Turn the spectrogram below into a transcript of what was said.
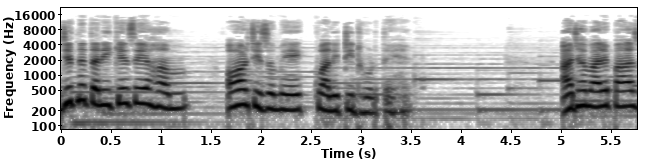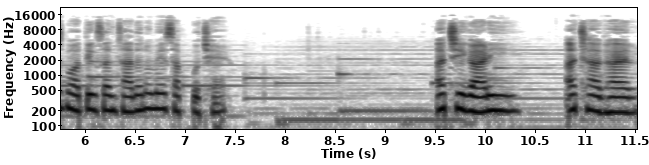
जितने तरीके से हम और चीज़ों में क्वालिटी ढूंढते हैं। आज हमारे पास भौतिक संसाधनों में सब कुछ है। अच्छी गाड़ी अच्छा घर,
